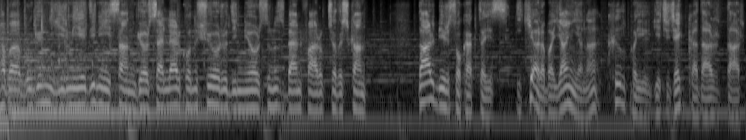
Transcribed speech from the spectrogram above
Merhaba, bugün 27 Nisan Görseller Konuşuyor'u dinliyorsunuz. Ben Faruk Çalışkan. Dar bir sokaktayız. İki araba yan yana kıl payı geçecek kadar dar.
